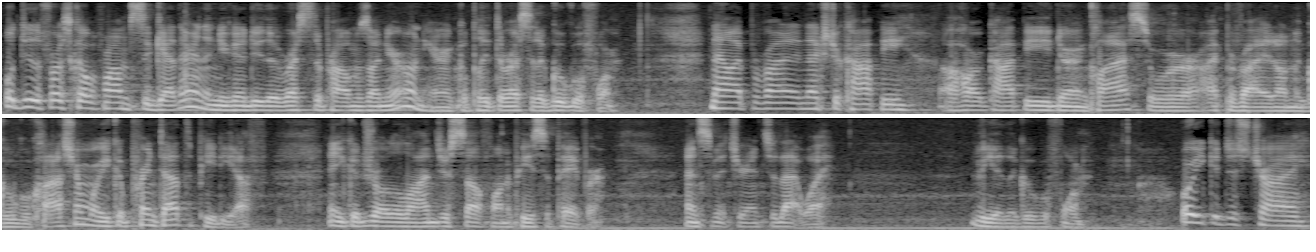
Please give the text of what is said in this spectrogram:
We'll do the first couple problems together, and then you're going to do the rest of the problems on your own here and complete the rest of the Google form. Now, I provided an extra copy, a hard copy during class, or I provided on the Google Classroom where you could print out the PDF, and you could draw the lines yourself on a piece of paper and submit your answer that way via the Google form. Or you could just try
